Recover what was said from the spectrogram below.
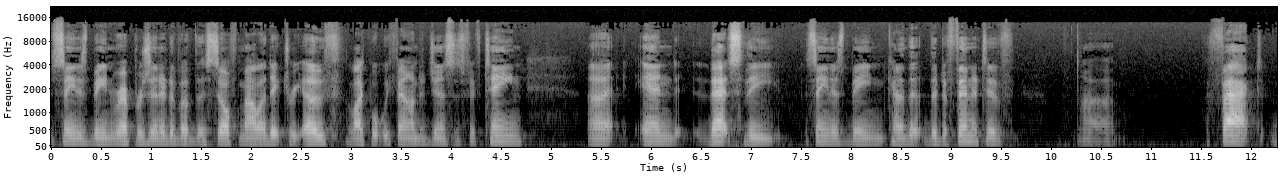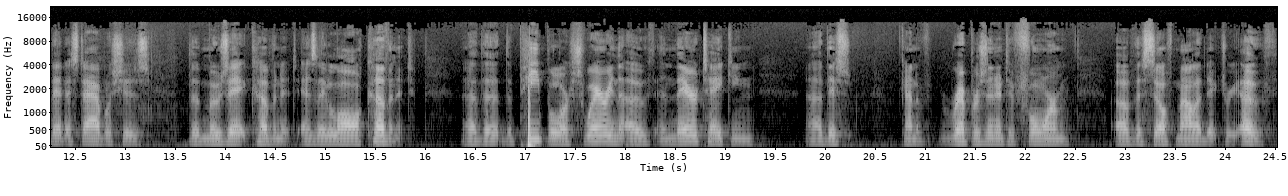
seen as being representative of the self maledictory oath, like what we found in Genesis 15. Uh, and that's the seen as being kind of the, the definitive uh, fact that establishes the Mosaic covenant as a law covenant. Uh, the, the people are swearing the oath, and they're taking uh, this kind of representative form of the self maledictory oath.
